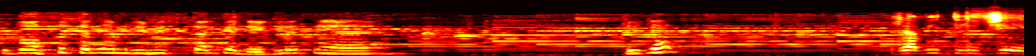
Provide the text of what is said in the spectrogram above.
तो दोस्तों चलिए हम रिमिक्स करके देख लेते हैं। ठीक है? Ravi DJ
